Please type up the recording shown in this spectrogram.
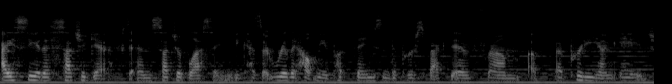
i see it as such a gift and such a blessing because it really helped me put things into perspective from a, a pretty young age.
